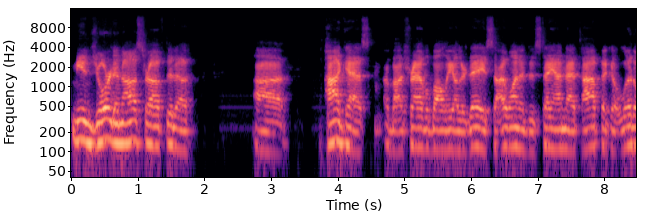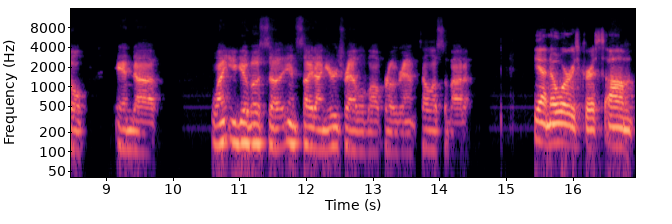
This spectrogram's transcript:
me and Jordan Ostroff did a uh, podcast about travel ball the other day, so I wanted to stay on that topic a little. And uh, why don't you give us uh, insight on your travel ball program? Tell us about it. Yeah, no worries, Chris. Um,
